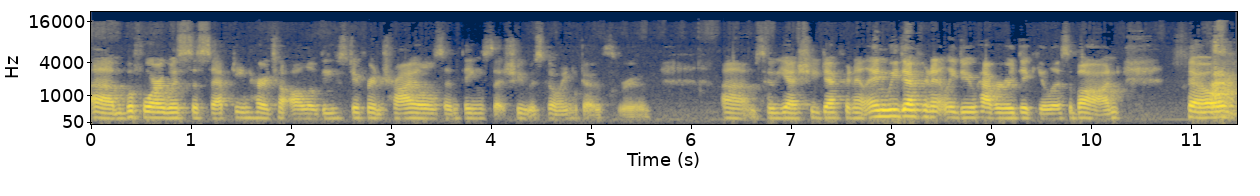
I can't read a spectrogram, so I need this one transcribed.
um, before I was suscepting her to all of these different trials and things that she was going to go through. Um, so yeah, she definitely, and we definitely do have a ridiculous bond. So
